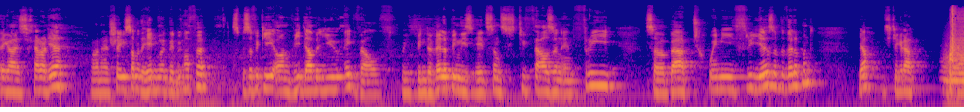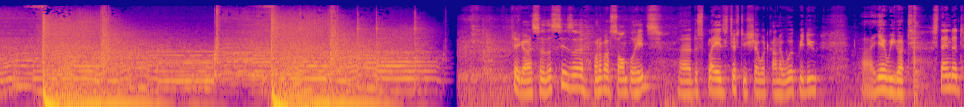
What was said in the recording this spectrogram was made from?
Hey guys, Gerard here. I want to show you some of the headwork that we offer, specifically on VW 8 valve. We've been developing these heads since 2003, so about 23 years of development. Yeah, let's check it out. Okay guys, so this is uh, one of our sample heads, uh, displayed just to show what kind of work we do. Uh, here we got standard,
